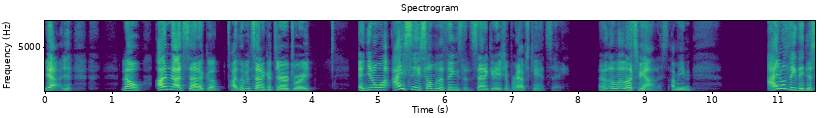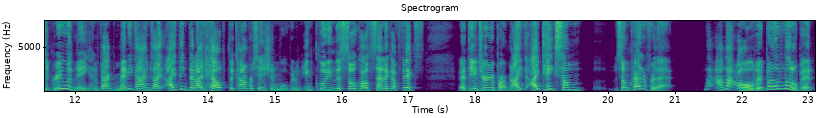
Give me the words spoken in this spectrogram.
Yeah. No, I'm not Seneca. I live in Seneca territory. And you know what? I say some of the things that the Seneca Nation perhaps can't say. Uh, let's be honest. I mean, I don't think they disagree with me. In fact, many times I, I think that I've helped the conversation move, including the so called Seneca fix at the Interior Department. I, I take some, some credit for that. I'm not all of it, but a little bit.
